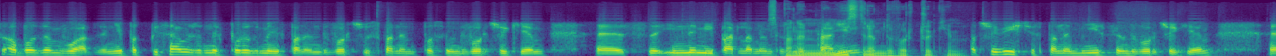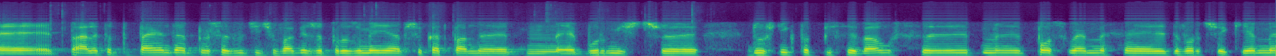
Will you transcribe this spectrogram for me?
z obozem władzy, nie podpisały żadnych porozumień z panem, Dworczy, z panem posłem Dworczykiem, e, z innymi Z parlamentarzystami. panem ministrem Dworczykiem. Oczywiście z panem ministrem Dworczykiem, e, ale to pamiętam, proszę zwrócić uwagę, że porozumienie na przykład pan e, burmistrz e, Dusznik podpisywał z posłem e, Dworczykiem e,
